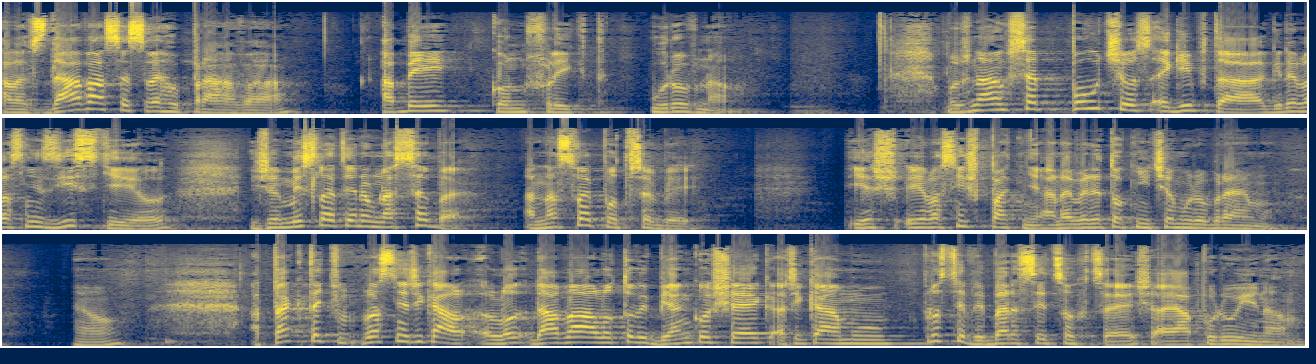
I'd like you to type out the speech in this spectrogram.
ale vzdává se svého práva, aby konflikt urovnal. Možná už se poučil z Egypta, kde vlastně zjistil, že myslet jenom na sebe a na své potřeby je, je vlastně špatně a nevede to k ničemu dobrému. Jo? A tak teď vlastně říká, dává Lotovi Biankošek a říká mu, prostě vyber si, co chceš a já půjdu jinam.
